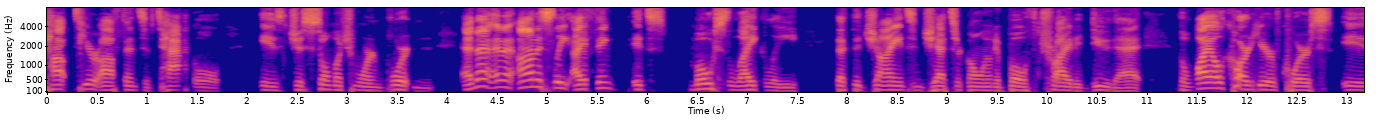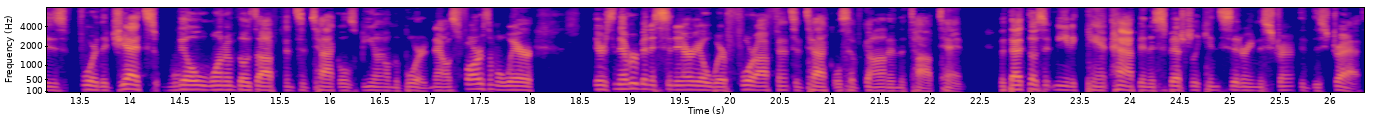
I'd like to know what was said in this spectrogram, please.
top tier offensive tackle is just so much more important. And that, and honestly, I think it's most likely that the Giants and Jets are going to both try to do that. The wild card here, of course, is for the Jets. Will one of those offensive tackles be on the board? Now, as far as I'm aware, there's never been a scenario where four offensive tackles have gone in the top 10. But that doesn't mean it can't happen, especially considering the strength of this draft.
